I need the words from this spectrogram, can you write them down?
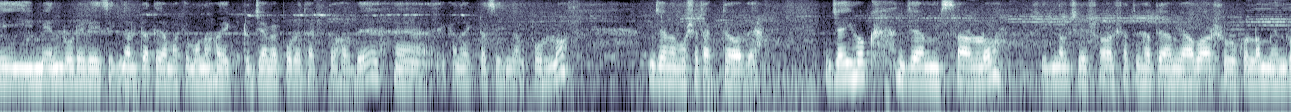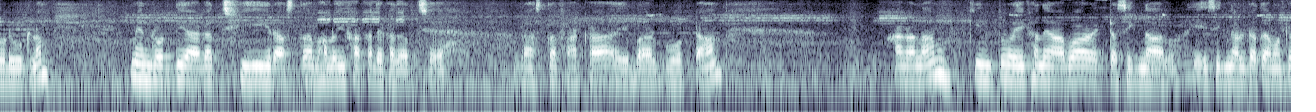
এই মেন রোডের এই সিগন্যালটাতে আমাকে মনে হয় একটু জ্যামে পড়ে থাকতে হবে। হ্যাঁ এখানে একটা সিগন্যাল পড়ল জ্যামে বসে থাকতে হবে। যাই হোক জ্যাম সারলো সিগন্যাল শেষ হওয়ার সাথে সাথে আমি আবার শুরু করলাম মেন রোডে উঠলাম। মেন রোড দিয়ে আগাচ্ছি, রাস্তা ভালোই ফাঁকা দেখা যাচ্ছে। রাস্তা ফাঁকা, এবার বোর্ড টান। আগালাম, কিন্তু এখানে আবার একটা সিগনাল এই সিগনালটাতে আমাকে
